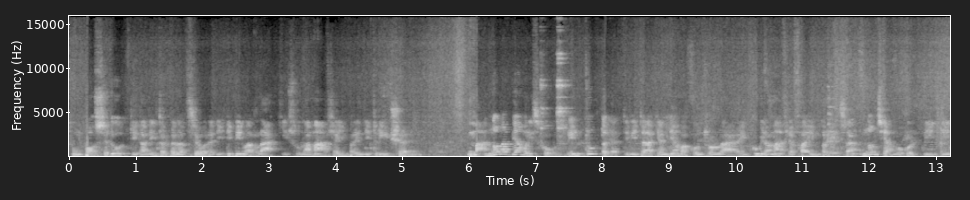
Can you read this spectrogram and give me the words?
un po' sedotti dall'interpretazione di, di Pino Arlacchi sulla mafia imprenditrice, ma non abbiamo riscontri in tutte le attività che andiamo a controllare in cui la mafia fa impresa, non siamo colpiti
